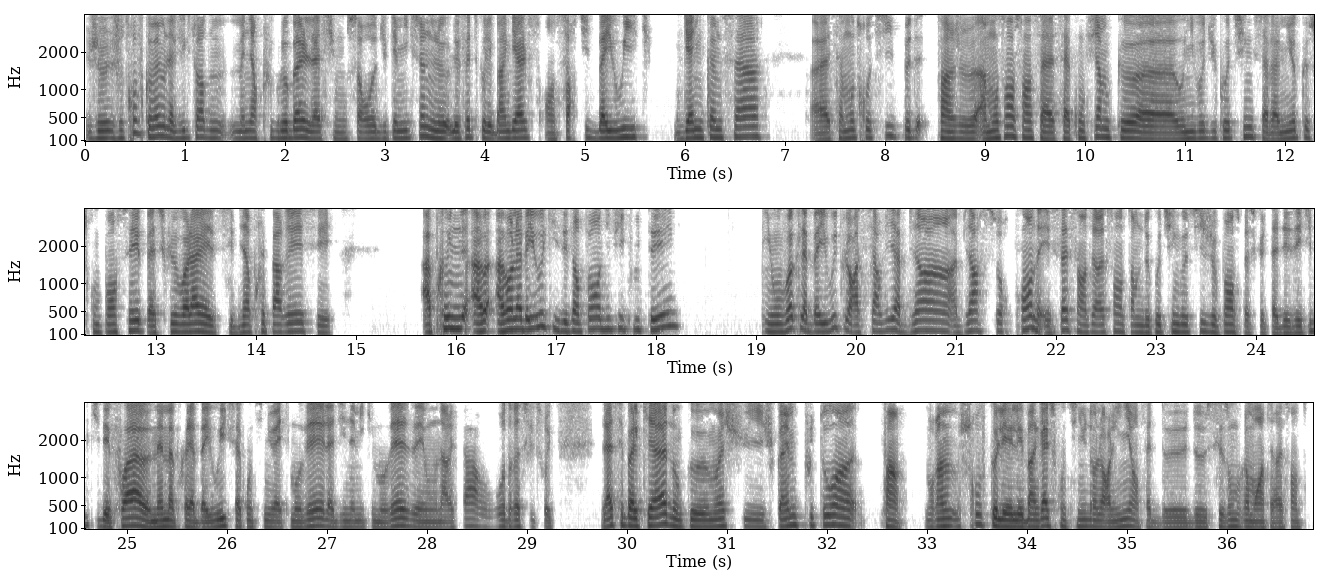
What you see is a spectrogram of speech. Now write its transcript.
Je, je trouve quand même la victoire de manière plus globale, là, si on sort du Mixon, le, le fait que les Bengals, en sortie de bye week, gagnent comme ça, euh, ça montre aussi, enfin, à mon sens, hein, ça, ça confirme que euh, au niveau du coaching, ça va mieux que ce qu'on pensait parce que voilà, c'est bien préparé. C'est après une, avant la bye week, ils étaient un peu en difficulté. Et on voit que la bye week leur a servi à bien, à bien se reprendre. Et ça, c'est intéressant en termes de coaching aussi, je pense, parce que tu as des équipes qui, des fois, euh, même après la bye week, ça continue à être mauvais, la dynamique est mauvaise et on n'arrive pas à redresser le truc. Là, c'est pas le cas. Donc, euh, moi, je suis, quand même plutôt, enfin, vraiment, je trouve que les, Bengals continuent dans leur lignée, en fait, de, saison vraiment intéressante.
